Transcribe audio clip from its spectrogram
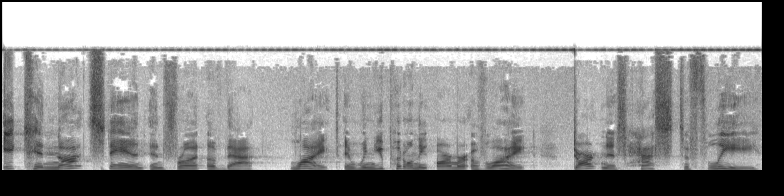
It cannot stand in front of that light. And when you put on the armor of light, darkness has to flee,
